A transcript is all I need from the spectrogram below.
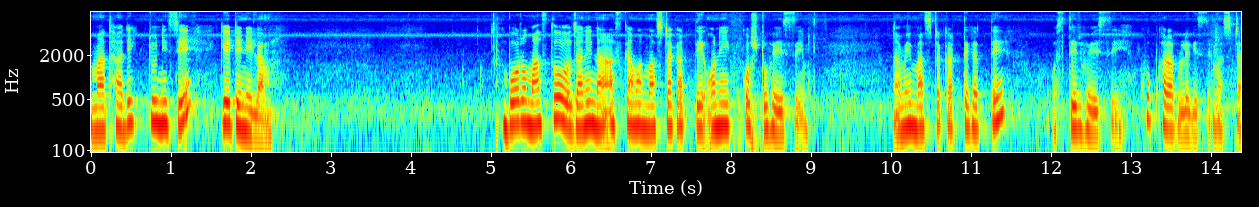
মাথার একটু নিচে কেটে নিলাম। বড় মাছ তো জানি না, আজকে আমার মাছটা কাটতে অনেক কষ্ট হয়েছে। আমি মাছটা কাটতে কাটতে অস্থির হয়েছি। খুব খারাপ লেগেছে মাছটা।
